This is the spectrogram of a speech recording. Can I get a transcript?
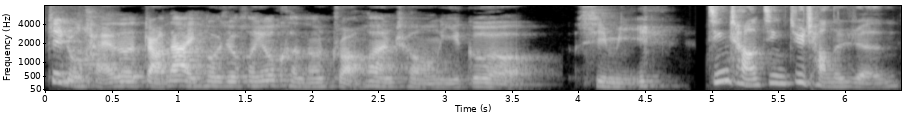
这种孩子长大以后就很有可能转换成一个戏迷，经常进剧场的人，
